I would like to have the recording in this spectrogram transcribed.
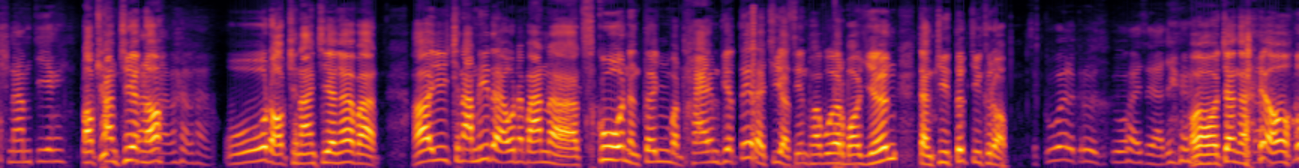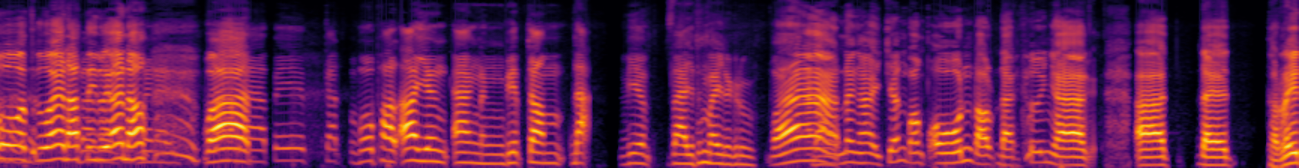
10ឆ្នាំជាង10ឆ្នាំជាងណោះបាទបាទបាទអូ10ឆ្នាំជាងហើយបាទហើយឆ្នាំនេះដែលអូនបានអ่าស្គួរនឹងទិញបន្ថែមទៀតទេដែលជាអាស៊ាន Power របស់យើងទាំងជីទឹកជីគ្រាប់សគួរលោកគ្រូសគួរឲ្យស្រាច់អូអញ្ចឹងហើយអូស្គួរហើយណាទីរួចហើយណោះហ្នឹងហើយបាទដល់ពេលកាត់ប្រមូលផលអស់យើងអាងនឹងរៀបចំដាក់ វាផ្សាយថ្មីលោកគ្រូបាទហ្នឹងហើយអញ្ចឹងបងប្អូនដល់ដែលឃើញអាដែលតារ៉េន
